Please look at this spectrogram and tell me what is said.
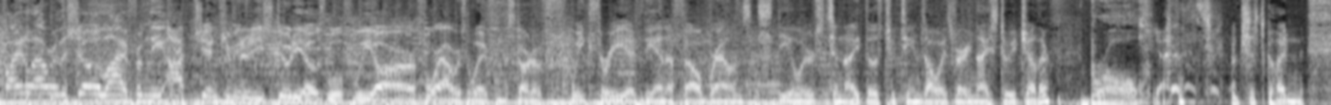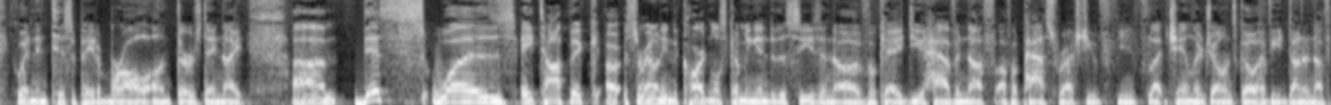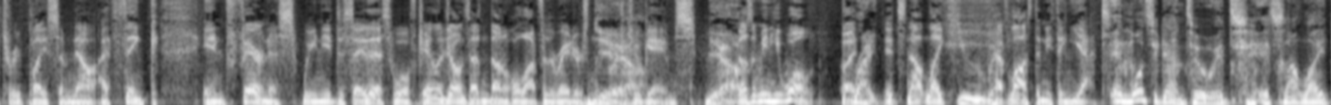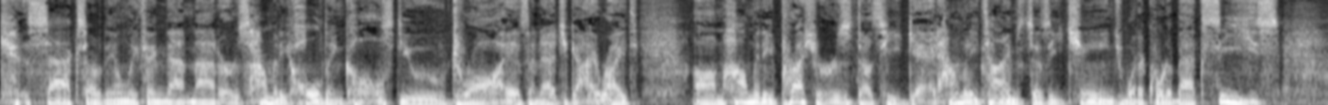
Final hour of the show, live from the Auction Community Studios. Wolf, we are four hours away from the start of week three of the NFL. Browns Steelers tonight. Those two teams always very nice to each other. Brawl. Yeah, just go ahead and go ahead and anticipate a brawl on Thursday night. Um, this was a topic uh, surrounding the Cardinals coming into the season. Of okay, do you have enough of a pass rush? You've you've let Chandler Jones go. Have you done enough to replace him? Now, I think, in fairness, we need to say this: Wolf Chandler Jones hasn't done a whole lot for the Raiders in the Yeah. first two games. Yeah. doesn't mean he won't. But Right. it's not like you have lost anything yet. And once again, too, it's it's not like sacks are the only thing that matters. How many holding calls do you draw as an edge guy, right? Um, how many pressures does he get? How many times does he change what a quarterback sees?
